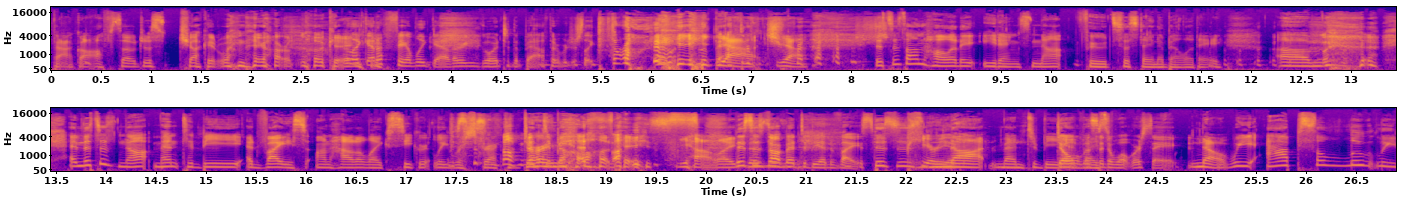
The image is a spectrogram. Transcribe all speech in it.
back off so just chuck it when they aren't looking Or like at a family gathering, you go into the bathroom and just like throw it yeah bathroom yeah this is on holiday eatings not food sustainability um and this is not meant to be advice on how to like secretly restrict not meant to during the holidays advice. yeah like This, is not meant to be advice. this is period. Not meant to be Don't advice. listen to what we're saying. No, we absolutely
